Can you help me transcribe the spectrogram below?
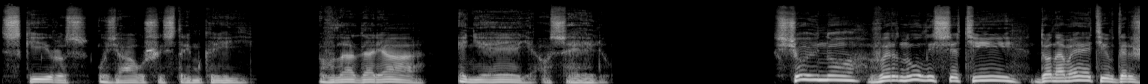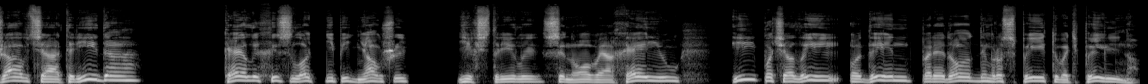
скірос узявши стрімкий, владаря Еніея оселю. Щойно вернулися ті до наметів державця Атріда, келихи злотні піднявши, їх стріли синове Ахеїв, і почали один перед одним розпитувати пильно.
